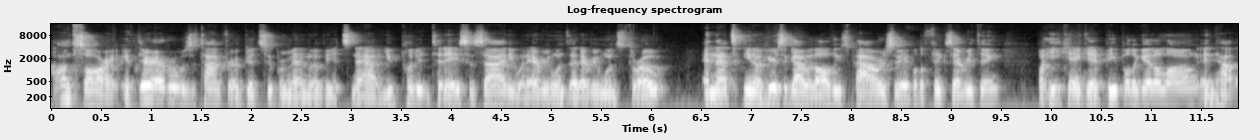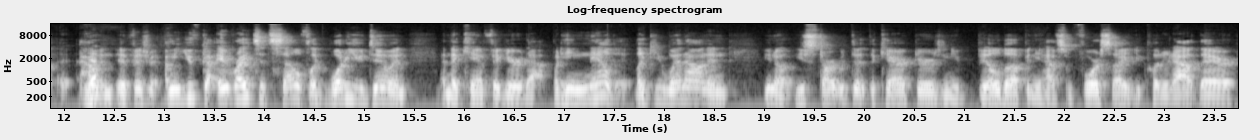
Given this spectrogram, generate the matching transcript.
I'm sorry. If there ever was a time for a good Superman movie, it's now. You put it in today's society when everyone's at everyone's throat, and that's you know here's a guy with all these powers to be able to fix everything, but he can't get people to get along and how how Yeah. efficient. I mean, you've got it writes itself. Like, what are you doing? And they can't figure it out. But he nailed it. Like you went on and you know you start with the, the characters and you build up and you have some foresight. You put it out there.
